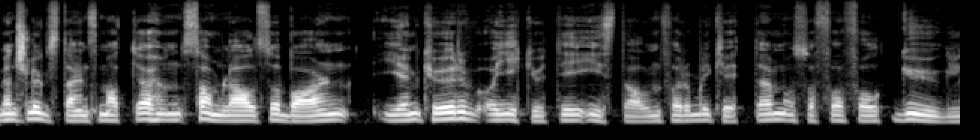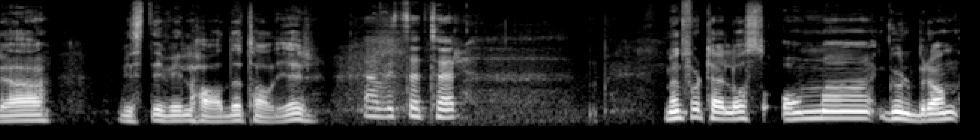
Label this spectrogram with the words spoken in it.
Men Slugsteinsmatja hun samla altså barn i en kurv og gikk ut i Isdalen for å bli kvitt dem, og så får folk google hvis de vil ha detaljer. Ja, hvis jeg tør. Men fortell oss om uh, Gulbrand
